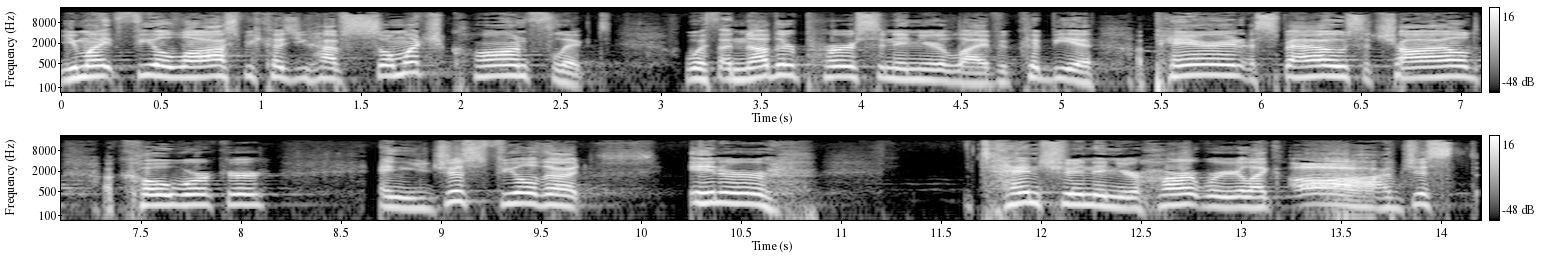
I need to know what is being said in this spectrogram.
You might feel lost because you have so much conflict with another person in your life. It could be a, a parent, a spouse, a child, a coworker, and you just feel that inner tension in your heart where you're like, ah, oh, I'm just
